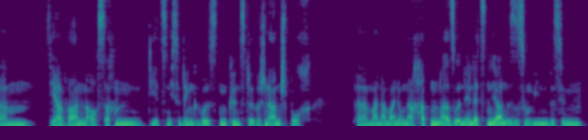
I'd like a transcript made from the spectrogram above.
ähm, ja, waren auch Sachen, die jetzt nicht so den größten künstlerischen Anspruch äh, meiner Meinung nach hatten. Also in den letzten Jahren ist es um ihn ein bisschen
